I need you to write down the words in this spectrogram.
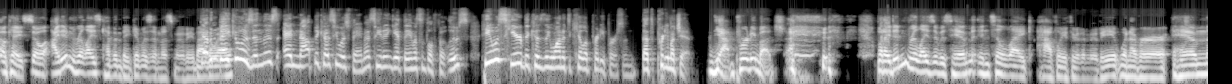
okay so i didn't realize kevin bacon was in this movie by the kevin bacon was in this and not because he was famous he didn't get famous until footloose he was here because they wanted to kill a pretty person that's pretty much it yeah pretty much but i didn't realize it was him until like halfway through the movie whenever him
